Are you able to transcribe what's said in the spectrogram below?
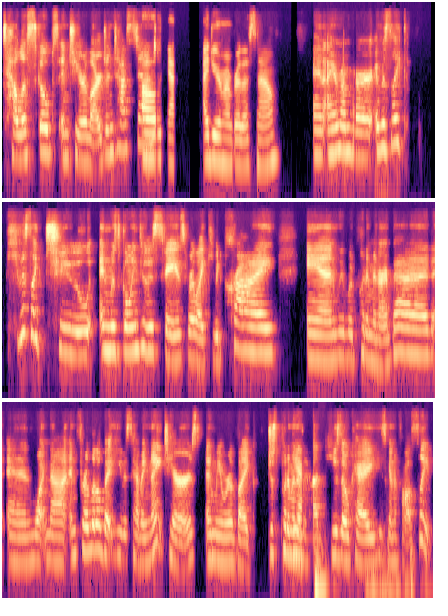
telescopes into your large intestine. Oh yeah, I do remember this now. And I remember it was like he was like two and was going through this phase where like he would cry and we would put him in our bed and whatnot. And for a little bit, he was having night terrors, and we were like, just put him in the bed. He's okay. He's gonna fall asleep.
